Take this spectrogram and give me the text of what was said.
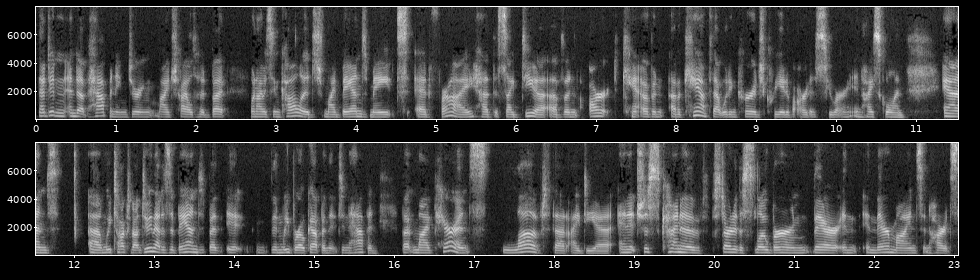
that didn't end up happening during my childhood, but when I was in college, my bandmate Ed Fry had this idea of an art camp, of, an, of a camp that would encourage creative artists who are in high school, and and um, we talked about doing that as a band, but it then we broke up and it didn't happen. But my parents loved that idea, and it just kind of started a slow burn there in in their minds and hearts,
